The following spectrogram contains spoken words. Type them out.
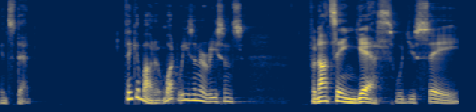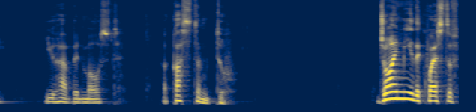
instead. Think about it. What reason or reasons for not saying yes would you say you have been most accustomed to? Join me in the quest of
